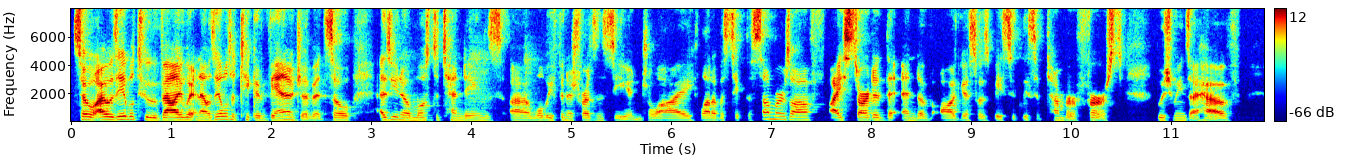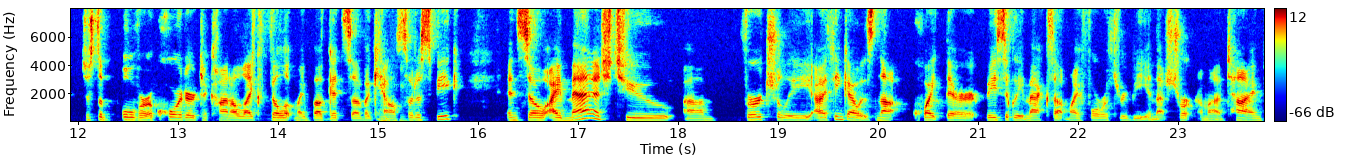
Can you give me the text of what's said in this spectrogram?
so I was able to evaluate and I was able to take advantage of it. So as you know, most attendings, uh, well, we finished residency in July. A lot of us take the summers off. I started the end of August, so was basically September 1st, which means I have just a, over a quarter to kind of like fill up my buckets of accounts, mm-hmm. so to speak. And so I managed to um, virtually, I think I was not quite there, basically max out my 403b in that short amount of time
